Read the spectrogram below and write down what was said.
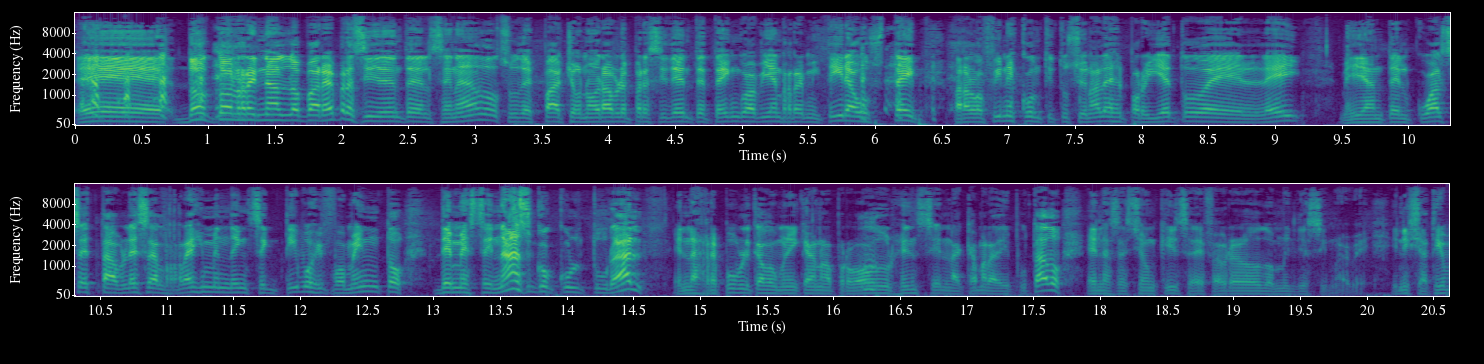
Eh, doctor Reinaldo Pared, presidente del Senado, su despacho, honorable presidente, tengo a bien remitir a usted para los fines constitucionales el proyecto de ley mediante el cual se establece el régimen de incentivos y fomento de mecenazgo cultural en la República Dominicana, aprobado de urgencia en la Cámara de Diputados en la sesión 15 de febrero de 2019. Iniciativa...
